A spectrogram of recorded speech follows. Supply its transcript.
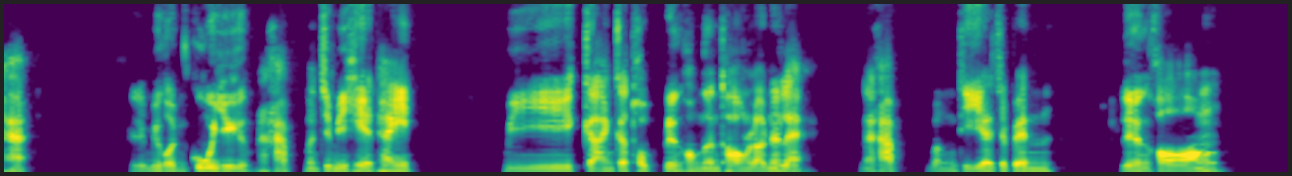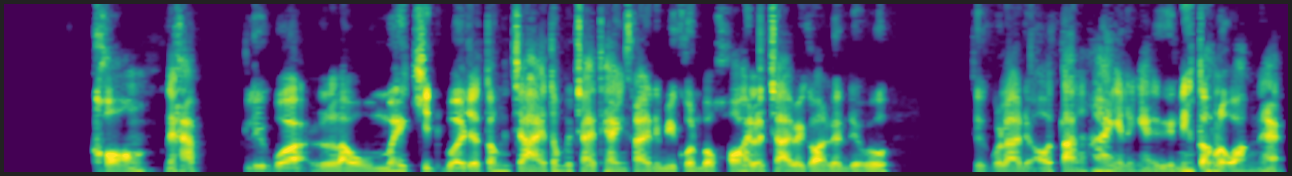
นะฮะหรือมีคนกู้ยืมนะครับ มันจะมีเหตุให้มีการกระทบเรื่องของเงินทองเรานั่นแหละนะครับ บางทีอาจจะเป็นเรื่องของของนะครับ เรียกว่าเราไม่คิดว่าจะต้องจ่ายต้องไปจ่ายแทนใครหรือมีคนบอกขอให้เราจ่ายไปก่อนแล้วเดี๋ยวถึงเวลาเดี๋ยวเอาตังค์ให้อะไรเงี้ยอื่นนี่ต้องระวังนะฮะ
